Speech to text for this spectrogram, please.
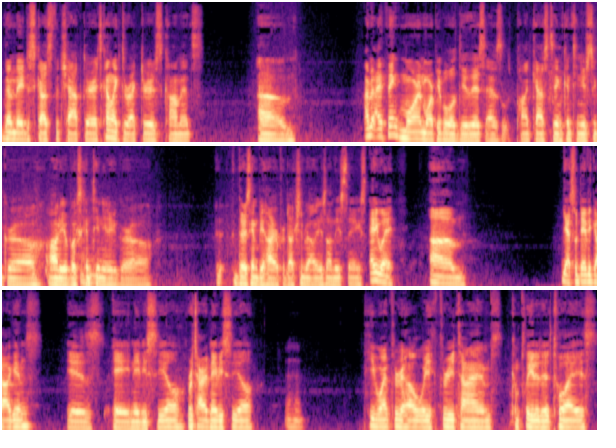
Then they discuss the chapter. It's kind of like director's comments. Um, I mean, I think more and more people will do this as podcasting continues to grow, audiobooks continue to grow. There's going to be higher production values on these things. Anyway, um, yeah. So David Goggins is a Navy SEAL, retired Navy SEAL. He went through Hell Week three times, completed it twice,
